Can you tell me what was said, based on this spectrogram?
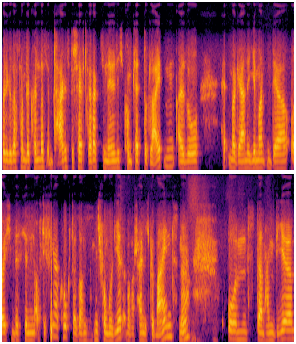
weil die gesagt haben, wir können das im Tagesgeschäft redaktionell nicht komplett begleiten. Also hätten wir gerne jemanden, der euch ein bisschen auf die Finger guckt. Also haben sie es nicht formuliert, aber wahrscheinlich gemeint. Ne? Und dann haben wir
